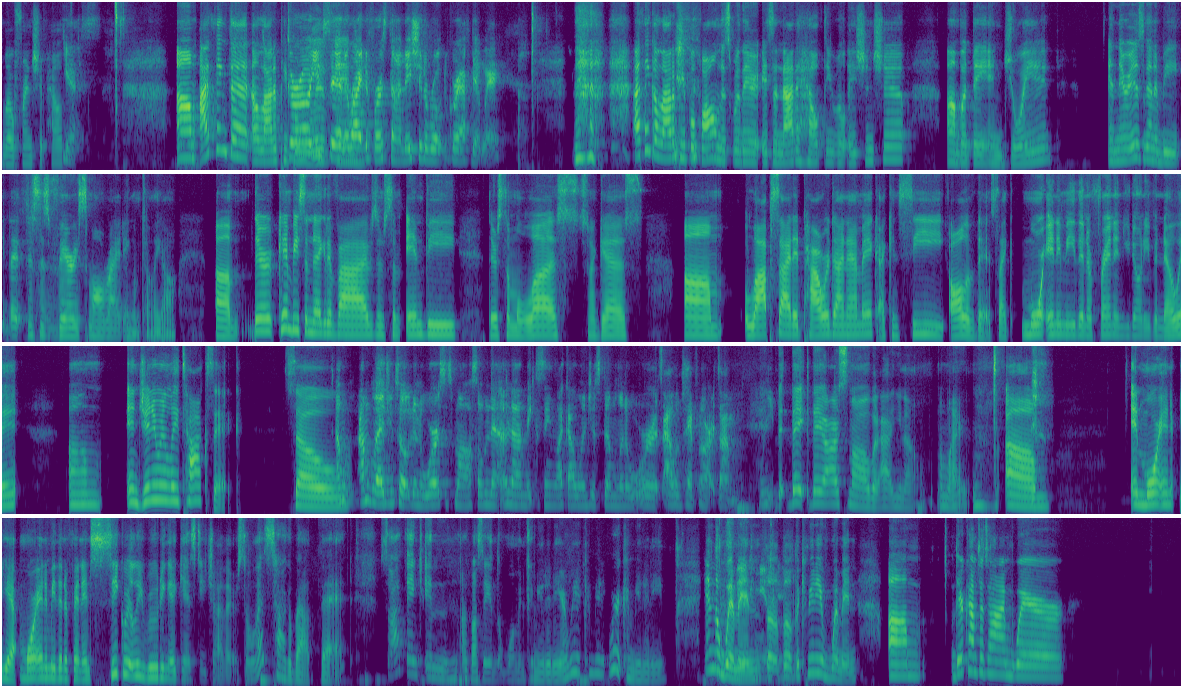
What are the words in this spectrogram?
Low friendship health. Yes. Um, I think that a lot of people. Girl, you said in... it right the first time. They should have wrote the graph that way. I think a lot of people fall in this where there it's a not a healthy relationship, um, but they enjoy it. And there is going to be this is very small writing. I'm telling y'all. Um, there can be some negative vibes. There's some envy. There's some lust, I guess. Um, lopsided power dynamic. I can see all of this, like more enemy than a friend, and you don't even know it. Um, and genuinely toxic. So I'm, I'm glad you told them the words are small. So now, now make it seem like I wasn't just stumbling over words. I was having a hard time. Reading. They they are small, but I, you know, I'm like, um, and more in yeah, more enemy than a friend, and secretly rooting against each other. So let's talk about that. So I think in I was about to say in the woman community, are we a community? We're a community. In the Let's women, the, the, the community of women, um, there comes a time where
